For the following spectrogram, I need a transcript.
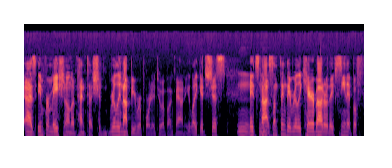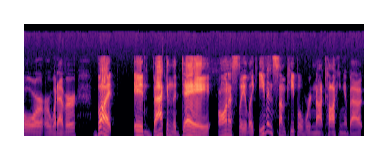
as information on a pen test should really not be reported to a bug bounty. Like, it's just, Mm, it's not something they really care about, or they've seen it before, or whatever. But in back in the day, honestly, like even some people were not talking about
